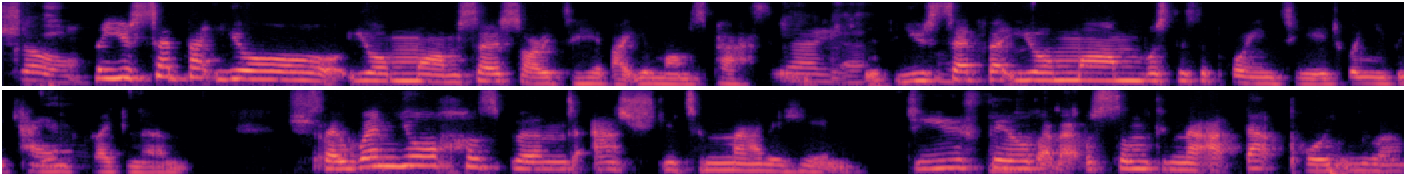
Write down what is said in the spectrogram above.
Sure. So you said that your your mom. So sorry to hear about your mom's passing. Yeah, yeah. You said that your mom was disappointed when you became yeah. pregnant. Sure. So when your husband asked you to marry him, do you feel mm-hmm. that that was something that at that point you were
